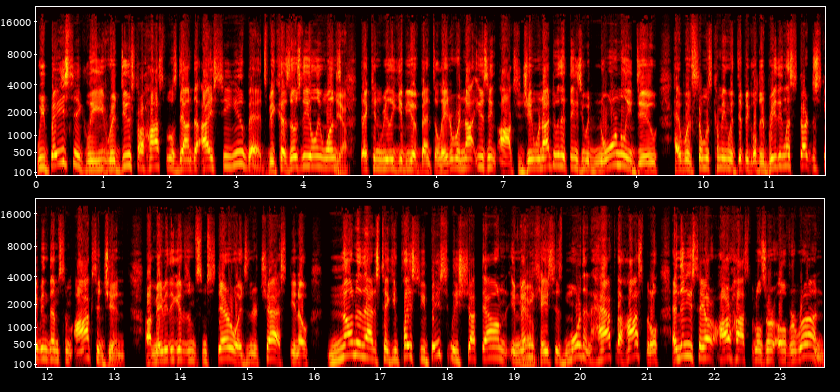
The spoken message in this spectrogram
we basically reduced our hospitals down to ICU beds because those are the only ones Yeah. that can really give you a ventilator. We're not using oxygen. We're not doing the things you would normally do when someone's coming with difficulty breathing. Let's start just giving them some oxygen. Uh, maybe they give them some steroids in their chest. You know, none of that is taking place. So you basically shut down, in many Yeah. cases, more than half the hospital. And then you say our, our hospitals are overrun.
